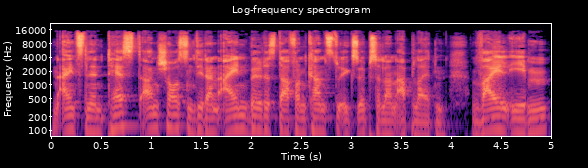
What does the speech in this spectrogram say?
einen einzelnen Test anschaust und dir dann einbildest, davon kannst du XY ableiten. Weil eben,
